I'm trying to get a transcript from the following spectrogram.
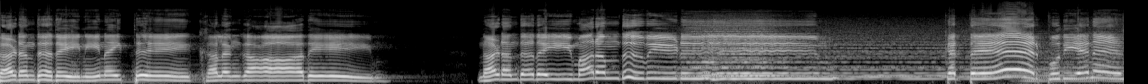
கடந்ததை நினைத்து கலங்காதே. நடந்ததை மறந்து வீடு. கத்தேர் புதியன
